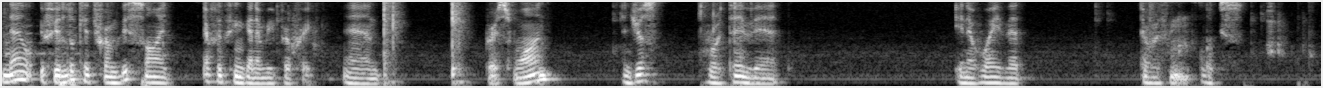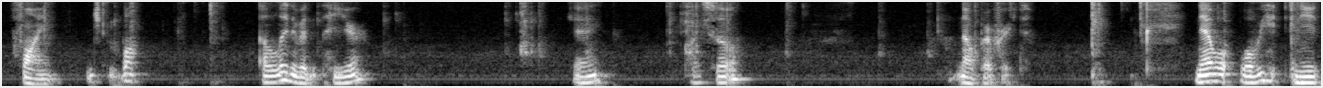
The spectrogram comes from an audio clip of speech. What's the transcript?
Now, if you look at from this side, everything gonna be perfect. And press one and just rotate that in a way that everything looks fine. A little bit here. Okay, like so. Now perfect. Now what we need,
